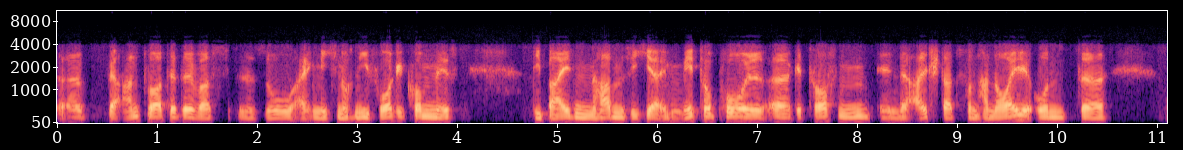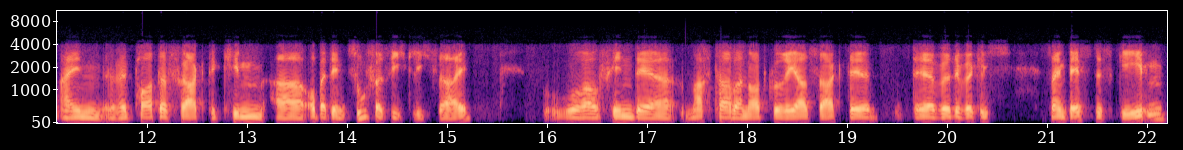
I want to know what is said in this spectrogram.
äh, beantwortete, was äh, so eigentlich noch nie vorgekommen ist. Die beiden haben sich ja im Metropol äh, getroffen, in der Altstadt von Hanoi und äh, ein Reporter fragte Kim, äh, ob er denn zuversichtlich sei woraufhin der Machthaber Nordkoreas sagte, der würde wirklich sein Bestes geben,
